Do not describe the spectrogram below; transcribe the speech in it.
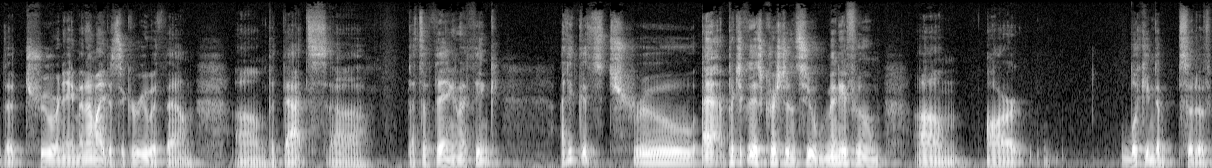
the truer name? And I might disagree with them, um, but that's uh, that's a thing. And I think I think it's true, uh, particularly as Christians who many of whom um, are looking to sort of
